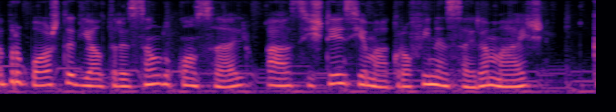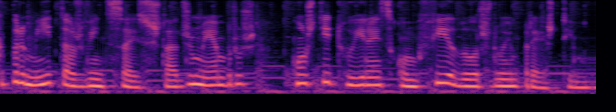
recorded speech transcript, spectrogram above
a proposta de alteração do Conselho à assistência macrofinanceira mais, permite aos 26 Estados-membros constituírem-se como fiadores do empréstimo.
